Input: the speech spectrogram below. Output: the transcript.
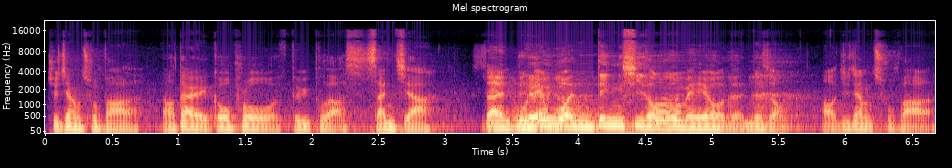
就这样出发了，然后带 GoPro Three Plus 三加，三连稳定系统都没有的那种，好，就这样出发了。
